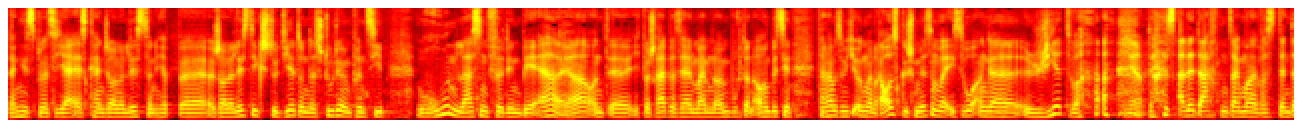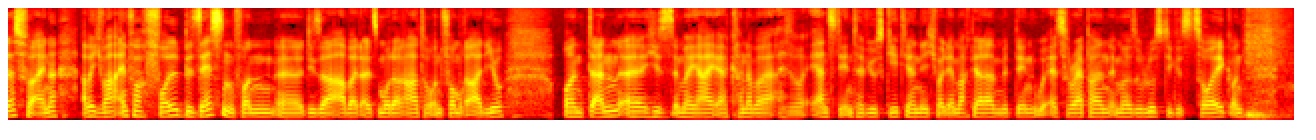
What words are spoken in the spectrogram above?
dann hieß es plötzlich, ja, er ist kein Journalist und ich habe äh, Journalistik studiert und das Studium im Prinzip ruhen lassen für den BR, ja. Und äh, ich beschreibe das ja in meinem neuen Buch dann auch ein bisschen. Dann haben sie mich irgendwann rausgeschmissen, weil ich so engagiert war, ja. dass alle dachten, sag mal, was ist denn das für einer? Aber ich war einfach voll besessen von äh, dieser Arbeit als Moderator und vom Radio. Und dann äh, hieß es immer, ja, er kann aber, also ernste Interviews geht ja nicht, weil der macht ja mit den US-Rappern immer so lustiges Zeug. Und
